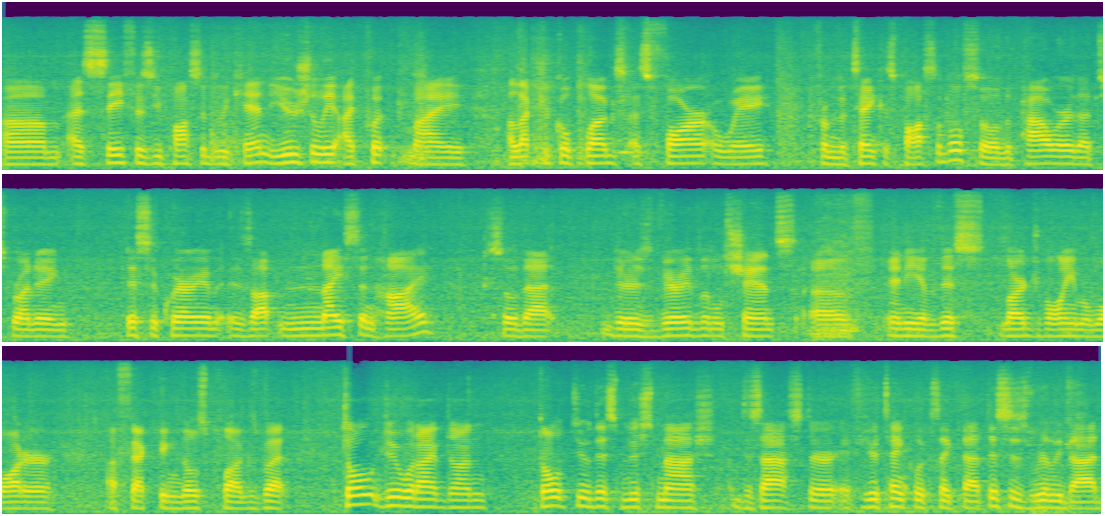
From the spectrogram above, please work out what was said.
um, as safe as you possibly can. Usually I put my electrical plugs as far away from the tank as possible so the power that's running this aquarium is up nice and high so that there's very little chance of any of this large volume of water affecting those plugs. But don't do what I've done. Don't do this mishmash disaster. If your tank looks like that, this is really bad.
